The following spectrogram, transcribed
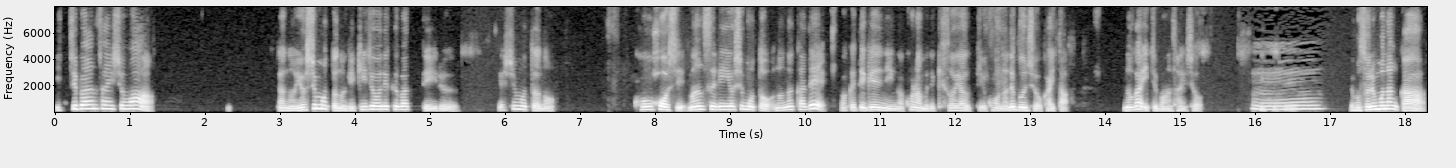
一番最初はあの吉本の劇場で配っている吉本の広報誌マンスリー吉本の中で若手芸人がコラムで競い合うっていうコーナーで文章を書いたのが一番最初でもそれもなんか、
